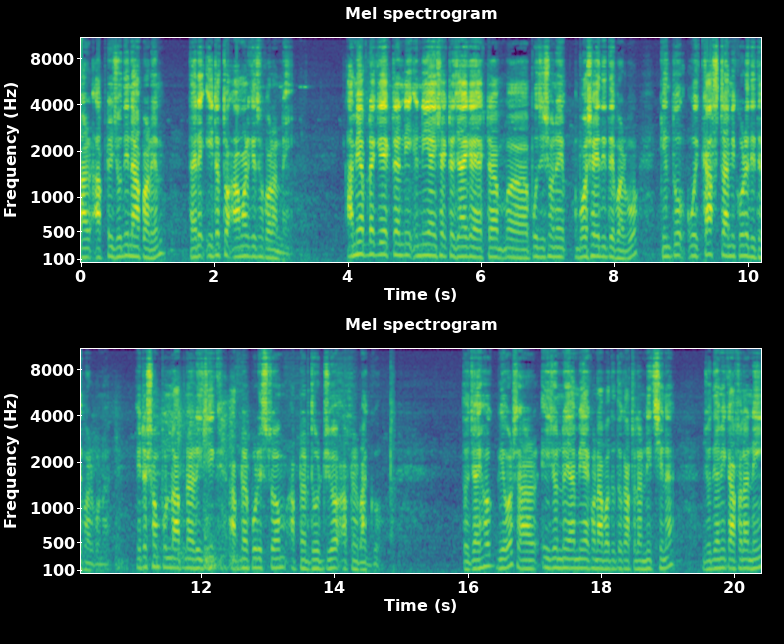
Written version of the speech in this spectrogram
আর আপনি যদি না পারেন, তাহলে এটা তো আমার কিছু করার নেই। আমি আপনাকে একটা নিয়ে এসে একটা জায়গায়, একটা পজিশনে বসায় দিতে পারব, কিন্তু ওই কাজটা আমি করে দিতে পারব না। এটা সম্পূর্ণ আপনার রিজিক, আপনার পরিশ্রম, আপনার ধৈর্য, আপনার ভাগ্য। তো যাই হোক ভিউয়ার্স আর এই জন্যই আমি এখন আপাতত কাফেলা নিচ্ছি না। যদি আমি কাফেলা নেই,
